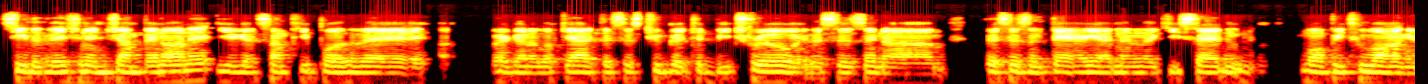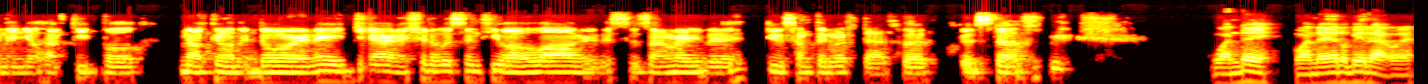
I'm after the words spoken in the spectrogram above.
see the vision and jump in on it. You get some people that are going to look at it. This is too good to be true, or this isn't um this isn't there yet. And then, like you said, won't be too long, and then you'll have people knocking on the door and hey, Jared, I should have listened to you all along, or this is I'm ready to do something with that. but good stuff. One day, one day it'll be that way.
